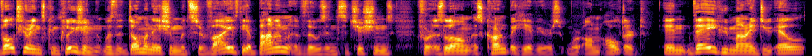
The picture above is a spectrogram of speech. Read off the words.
Voltairine's conclusion was that domination would survive the abandonment of those institutions for as long as current behaviours were unaltered. In They Who Marry Do Ill,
